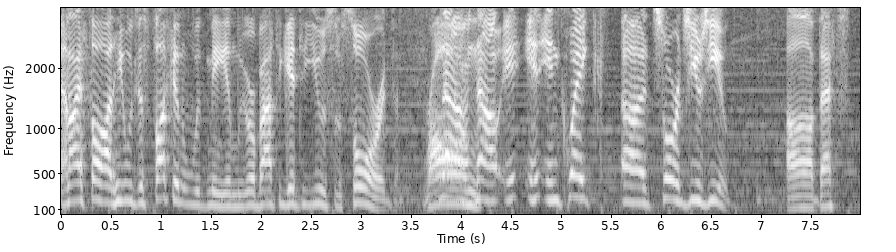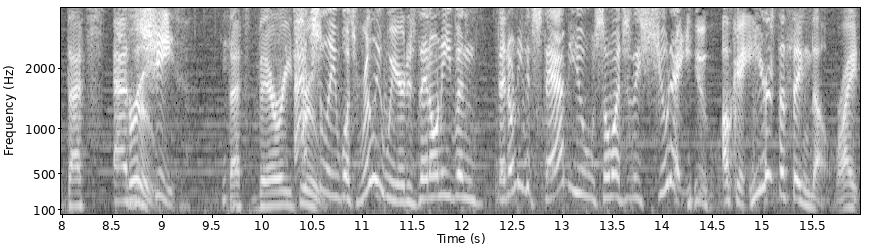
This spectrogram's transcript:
And I thought he was just fucking with me and we were about to get to use some swords. no, Wrong. no. In, in in Quake, uh, swords use you Uh, that's, that's as true. a sheath. That's very true. Actually, what's really weird is they don't even they don't even stab you so much as they shoot at you. Okay, here's the thing though, right?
